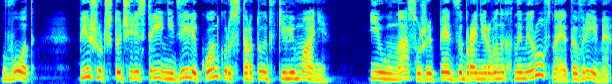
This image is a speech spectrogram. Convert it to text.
Вот, пишут, что через три недели конкурс стартует в Келимане, и у нас уже пять забронированных номеров на это время.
